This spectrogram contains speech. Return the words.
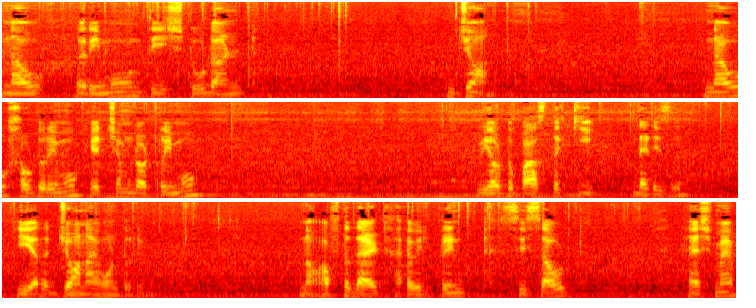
Now remove the student. John. Now how to remove? Hm dot remove. We have to pass the key. That is here John I want to remove. Now after that I will print sysout hash map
